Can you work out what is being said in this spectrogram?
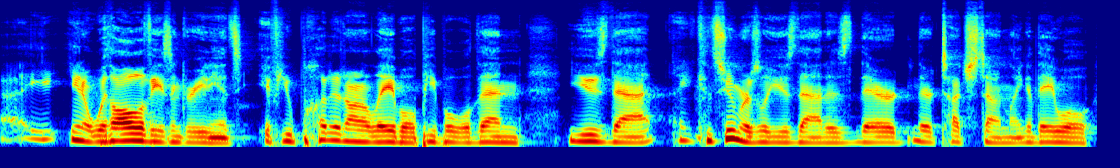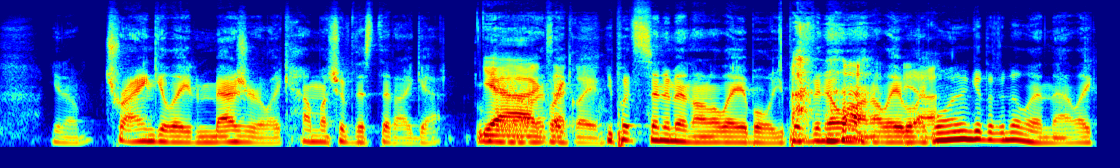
uh, you know, with all of these ingredients, if you put it on a label, people will then use that. Consumers will use that as their their touchstone. Like they will, you know, triangulate and measure like how much of this did I get? Yeah, you know, exactly. Like you put cinnamon on a label, you put vanilla on a label. yeah. Like, well, I didn't get the vanilla in that. Like,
